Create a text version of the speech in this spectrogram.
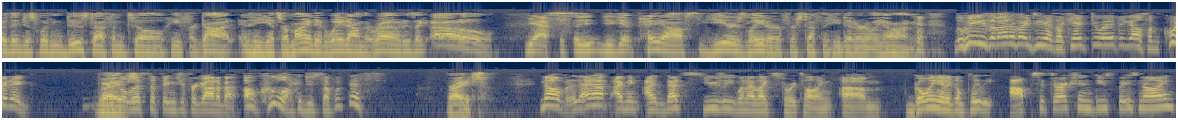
but then just wouldn't do stuff until he forgot and he gets reminded way down the road. He's like, oh! Yes, So you, you get payoffs years later for stuff that he did early on. Louise, I'm out of ideas. I can't do anything else. I'm quitting. right. Here's a list of things you forgot about. Oh, cool. I could do stuff with this. Right. No, but that I mean, I, that's usually when I like storytelling. Um, going in a completely opposite direction in Deep Space Nine.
